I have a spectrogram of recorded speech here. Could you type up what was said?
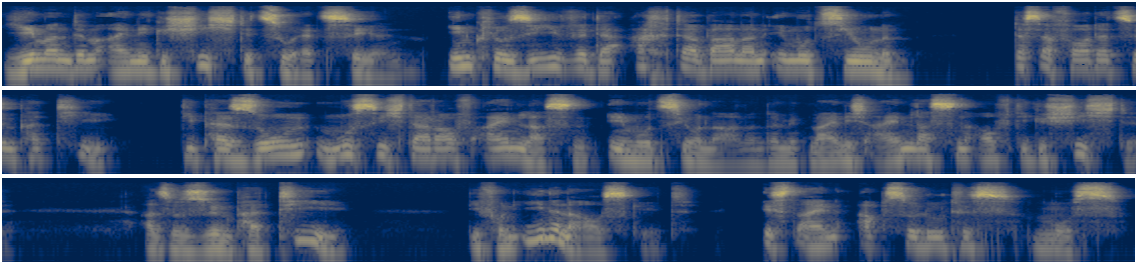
jemandem eine Geschichte zu erzählen, inklusive der Achterbahn an Emotionen, das erfordert Sympathie die Person muss sich darauf einlassen, emotional. Und damit meine ich einlassen auf die Geschichte. Also Sympathie, die von Ihnen ausgeht, ist ein absolutes Muss.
